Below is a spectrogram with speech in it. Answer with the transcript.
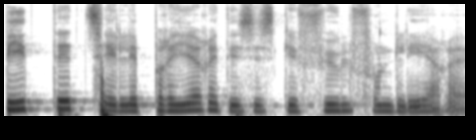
bitte zelebriere dieses Gefühl von Leere.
